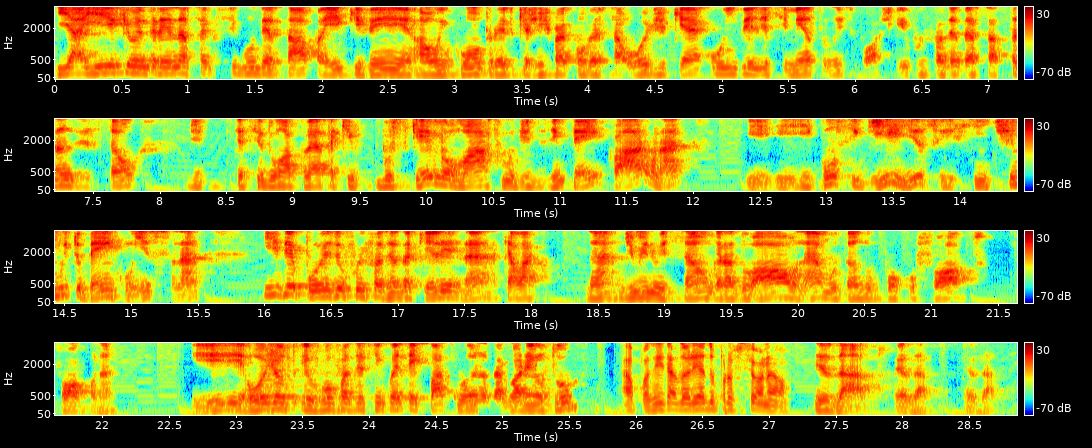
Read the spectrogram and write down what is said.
E aí é que eu entrei nessa segunda etapa aí que vem ao encontro aí do que a gente vai conversar hoje, que é o envelhecimento no esporte. Eu fui fazendo essa transição de ter sido um atleta que busquei o meu máximo de desempenho, claro, né? E, e, e, consegui isso e senti muito bem com isso, né? E depois eu fui fazendo aquele, né? Aquela né, diminuição gradual, né? Mudando um pouco o foco, foco, né? E hoje eu, eu vou fazer 54 anos agora em outubro. A aposentadoria do profissional. Exato, exato, exato.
